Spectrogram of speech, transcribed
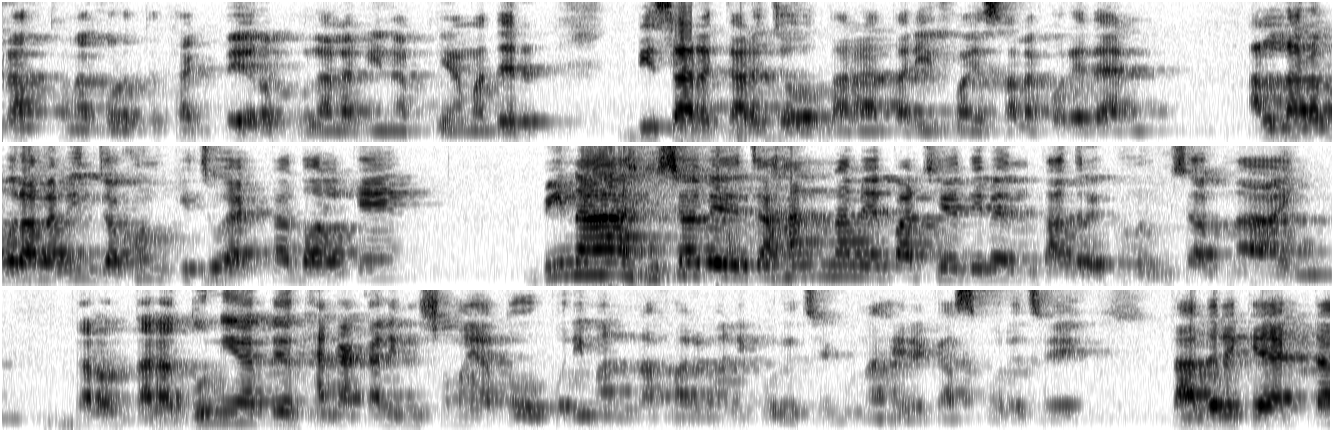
প্রার্থনা করতে থাকবে, রব্বুল আলমিন আপনি আমাদের বিচার কার্য তাড়াতাড়ি ফয়সালা করে দেন। আল্লাহ রব্বুল আলমিন যখন কিছু একটা দলকে বিনা হিসাবে জাহান নামে পাঠিয়ে দিবেন, তাদের কোনো হিসাব নাই। কারণ তারা দুনিয়াতে থাকাকালীন সময় এত পরিমাণ নাফারমানি করেছে, গুনাহের কাজ করেছে। তাদেরকে একটা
